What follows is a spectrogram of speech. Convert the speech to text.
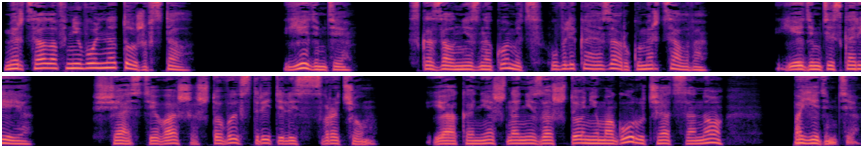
Мерцалов невольно тоже встал. «Едемте», — сказал незнакомец, увлекая за руку Мерцалова. «Едемте скорее. Счастье ваше, что вы встретились с врачом. Я, конечно, ни за что не могу ручаться, но поедемте».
